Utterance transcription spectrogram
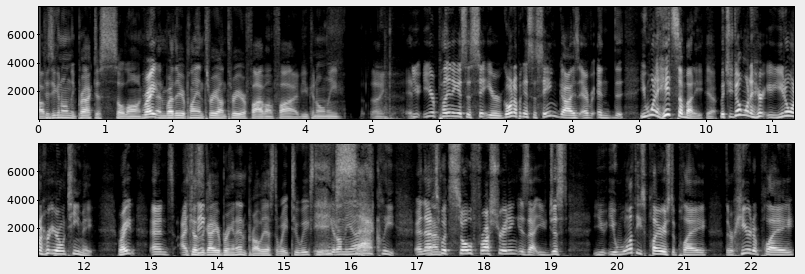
Um, because you can only practice so long, Right. And whether you're playing three on three or five on five, you can only like it, You- you're playing against the sit. You're going up against the same guys every, and the, you want to hit somebody, Yeah. but you don't want to hurt. You don't want to hurt your own teammate, right? And I because the guy you're bringing in probably has to wait two weeks to even get on the ice. exactly, and that's I'm- what's so frustrating is that you just you you want these players to play. They're here to play.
